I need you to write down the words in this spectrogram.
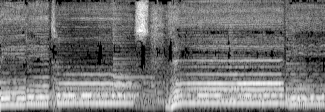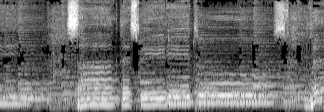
Spiritus veni. Sancte Spiritus veni.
